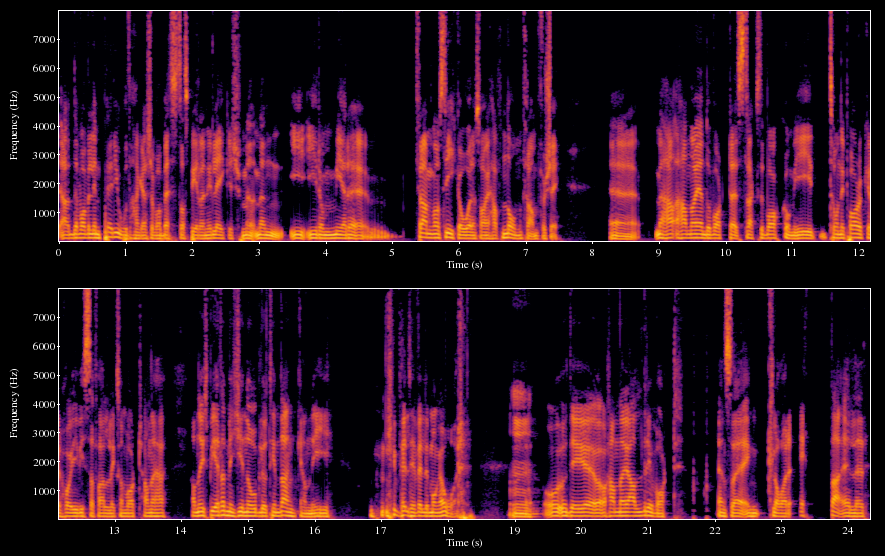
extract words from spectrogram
ja, det var väl en period han kanske var bästa spelaren i Lakers, men, men i, i de mer eh, framgångsrika åren så har han haft någon framför sig. Eh, men han, han har ändå varit där strax bakom. I, Tony Parker har ju i vissa fall liksom varit... Han, är, han har ju spelat med Ginobili och Tim Duncan i, i väldigt, väldigt många år. Mm. Och, det, och han har ju aldrig varit en, så här, en klar etta eller...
